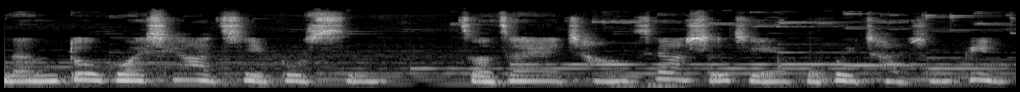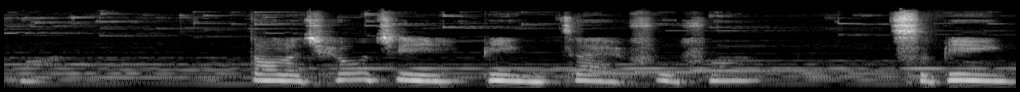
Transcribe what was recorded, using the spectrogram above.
能度过夏季不死，则在长夏时节不会产生变化。到了秋季，病再复发。此病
